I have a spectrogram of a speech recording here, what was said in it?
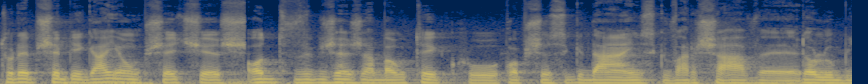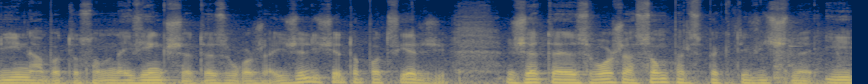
które przebiegają przecież od wybrzeża Bałtyku poprzez Gdańsk, Warszawę do Lublina, bo to są największe te złoża, jeżeli się to potwierdzi, że te złoża są perspektywiczne i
